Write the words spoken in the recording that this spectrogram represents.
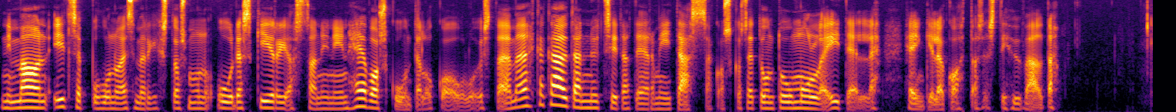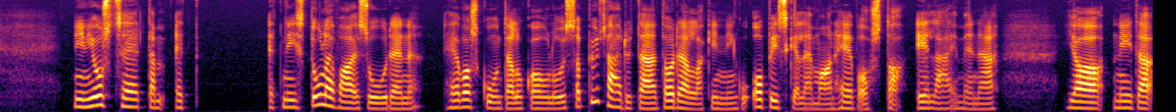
Niin mä oon itse puhunut esimerkiksi tuossa mun uudessa kirjassani niin hevoskuuntelukouluista, ja mä ehkä käytän nyt sitä termiä tässä, koska se tuntuu mulle itselle henkilökohtaisesti hyvältä. Niin just se, että, että, että niissä tulevaisuuden hevoskuuntelukouluissa pysähdytään todellakin niin kuin opiskelemaan hevosta eläimenä. Ja niitä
